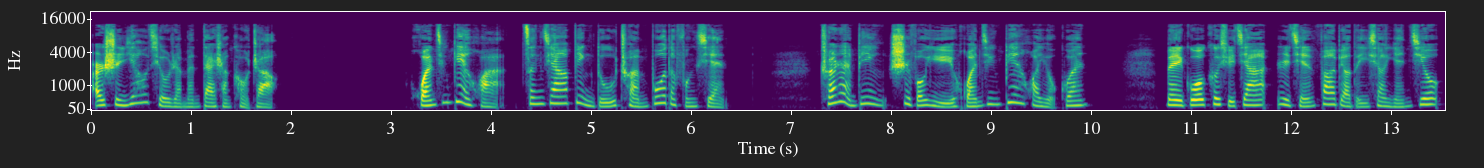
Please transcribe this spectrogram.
而是要求人们戴上口罩。环境变化增加病毒传播的风险，传染病是否与环境变化有关？美国科学家日前发表的一项研究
